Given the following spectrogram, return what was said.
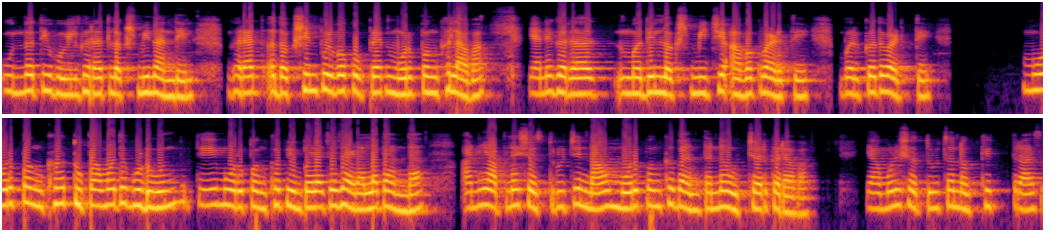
उन्नती होईल. घरात लक्ष्मी नांदेल. घरात दक्षिण पूर्व कोपऱ्यात मोरपंख लावा. याने घरामधील लक्ष्मीची आवक वाढते बरकत वाढते. मोरपंख तुपामध्ये बुडवून ते मोरपंख पिंपळाच्या झाडाला बांधा आणि आपल्या शत्रूचे नाव मोरपंख बांधताना उच्चार करावा. यामुळे शत्रूचा नक्कीच त्रास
